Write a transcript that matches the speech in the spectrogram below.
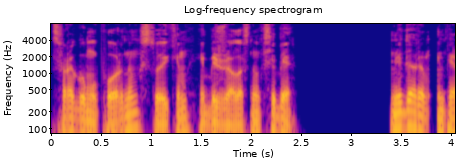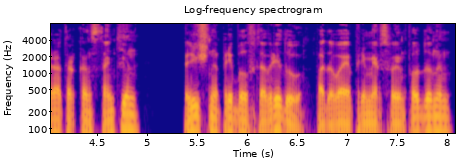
С врагом упорным, стойким и безжалостным к себе. Недаром император Константин лично прибыл в Тавриду, подавая пример своим подданным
